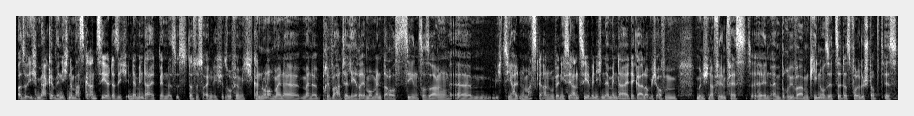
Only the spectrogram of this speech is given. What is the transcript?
Also ich merke, wenn ich eine Maske anziehe, dass ich in der Minderheit bin. Das ist, das ist eigentlich so für mich. Ich kann nur noch meine, meine private Lehre im Moment daraus ziehen, zu sagen, ähm, ich ziehe halt eine Maske an. Und wenn ich sie anziehe, bin ich in der Minderheit, egal ob ich auf dem Münchner Filmfest äh, in einem brühwarmen Kino sitze, das vollgestopft ist.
